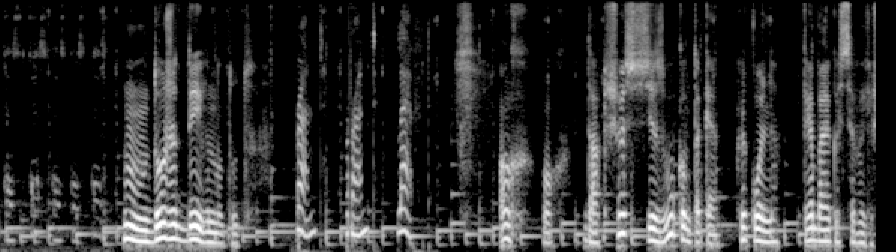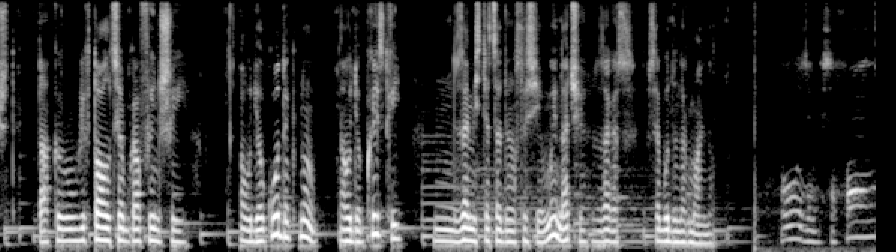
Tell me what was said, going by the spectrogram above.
тест, тест, тест, тест, тест. Хм, дуже дивно тут. front, front, left, Ох, ох. Так, щось зі звуком таке. Прикольно. Треба якось це вирішити. Так, у віртуалці обрав інший аудіокодек, ну, аудіопристрій. Замість AC97, іначе зараз все буде нормально. Позився файл.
